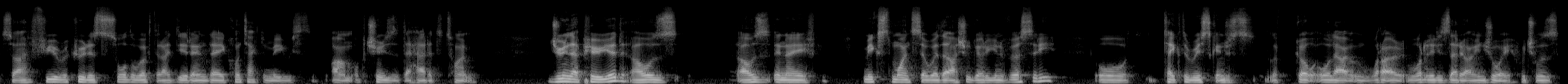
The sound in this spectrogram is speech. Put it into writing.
So a few recruiters saw the work that I did, and they contacted me with um, opportunities that they had at the time. During that period, I was I was in a mixed mindset whether I should go to university or take the risk and just go all out what I what it is that I enjoy, which was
